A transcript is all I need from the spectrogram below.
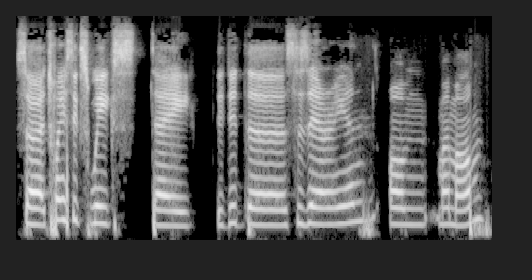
So at 26 weeks, they they did the cesarean on my mom,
